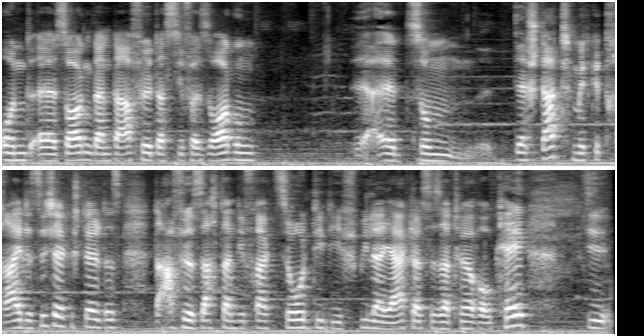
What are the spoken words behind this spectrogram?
und äh, sorgen dann dafür, dass die Versorgung äh, zum der Stadt mit Getreide sichergestellt ist. Dafür sagt dann die Fraktion, die die Spieler jagt als Deserteure, okay, die,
